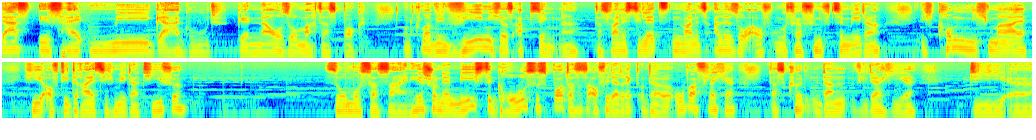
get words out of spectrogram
Das ist halt mega gut. Genauso macht das Bock. Und guck mal, wie wenig das absinkt. Ne? Das waren jetzt die letzten, waren jetzt alle so auf ungefähr 15 Meter. Ich komme nicht mal hier auf die 30 Meter Tiefe. So muss das sein. Hier ist schon der nächste große Spot. Das ist auch wieder direkt unter der Oberfläche. Das könnten dann wieder hier die... Äh,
